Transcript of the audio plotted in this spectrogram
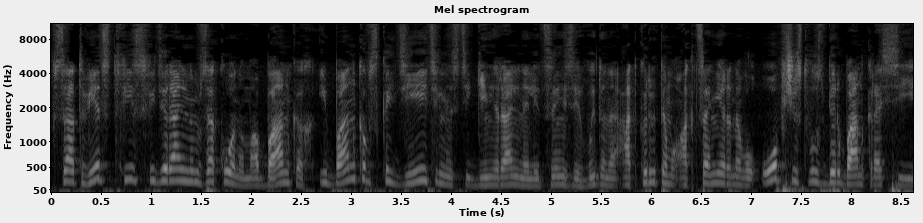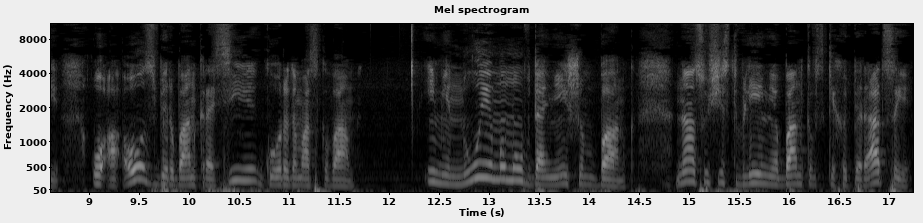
В соответствии с федеральным законом о банках и банковской деятельности генеральная лицензия выдана открытому акционерному обществу Сбербанк России, ОАО Сбербанк России, города Москва именуемому в дальнейшем банк. На осуществление банковских операций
